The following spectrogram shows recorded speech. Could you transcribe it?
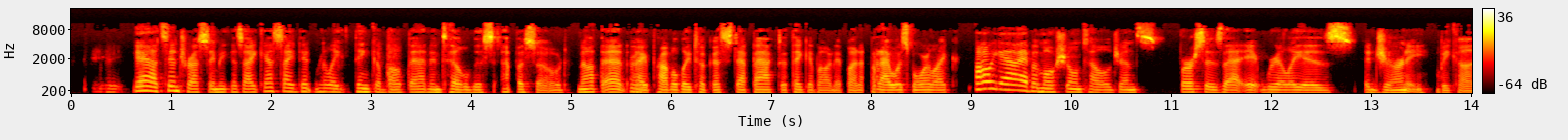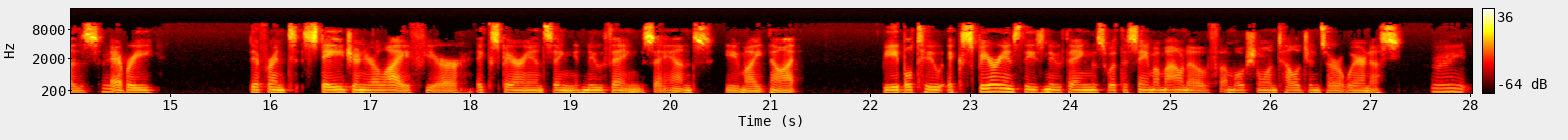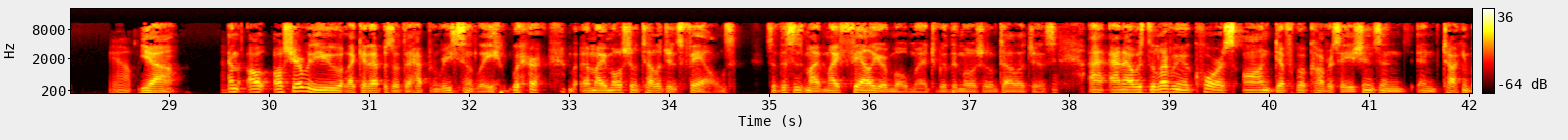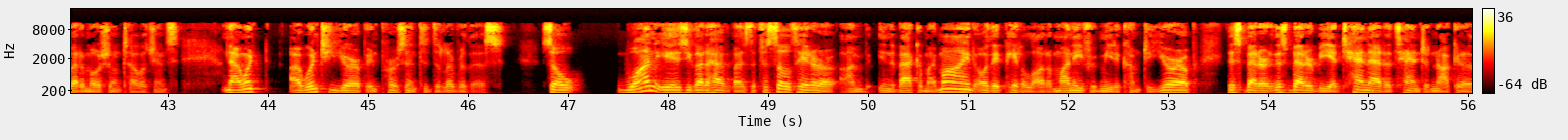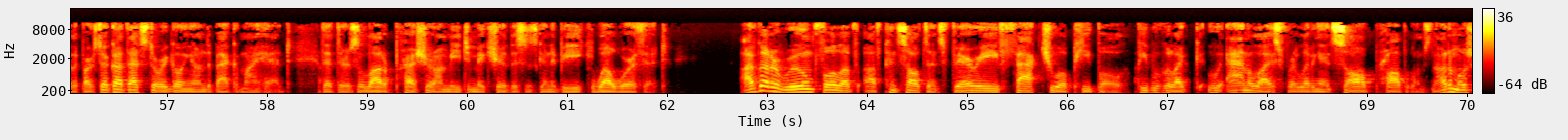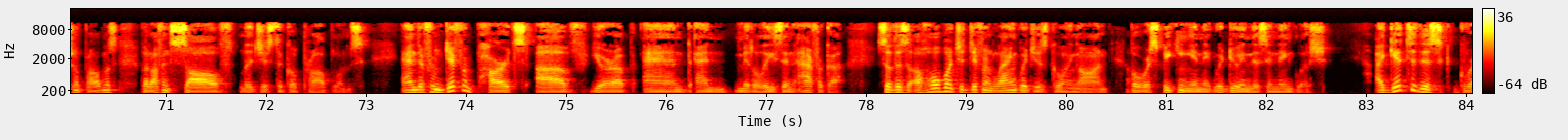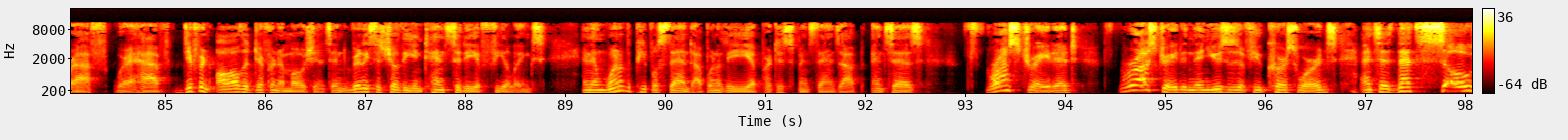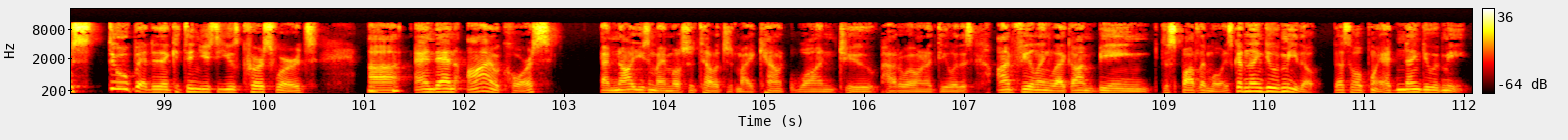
Yeah, it's interesting because I guess I didn't really think about that until this episode. Not that right. I probably took a step back to think about it, but but I was more like, oh yeah, I have emotional intelligence versus that it really is a journey because right. every different stage in your life, you're experiencing new things, and you might not be able to experience these new things with the same amount of emotional intelligence or awareness. Right. Yeah. Yeah. And I'll, I'll share with you like an episode that happened recently where my emotional intelligence failed. So this is my, my failure moment with emotional intelligence. And I was delivering a course on difficult conversations and, and talking about emotional intelligence. Now I went I went to Europe in person to deliver this. So one is you got to have as the facilitator i'm in the back of my mind oh they paid a lot of money for me to come to europe. This better this better be a 10 out of 10 to knock it out of the park. So i got that story going on in the back of my head that there's a lot of pressure on me to make sure this is going to be well worth it. I've got a room full of, of consultants, very factual people, people who like, who analyze for a living and solve problems, not emotional problems, but often solve logistical problems and they're from different parts of Europe and and Middle East and Africa. So there's a whole bunch of different languages going on, but we're speaking in we're doing this in English. I get to this graph where I have different all the different emotions and really to show the intensity of feelings. And then one of the people stand up, one of the uh, participants stands up and says, "Frustrated." Frustrated, and then uses a few curse words and says, That's so stupid. And then continues to use curse words. Uh, mm-hmm. and then I, of course, I'm not using my emotional intelligence, my account one, two, how do I want to deal with this? I'm feeling like I'm being the spotlight mode. It's got nothing to do with me though. That's the whole point. It had nothing to do with me.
